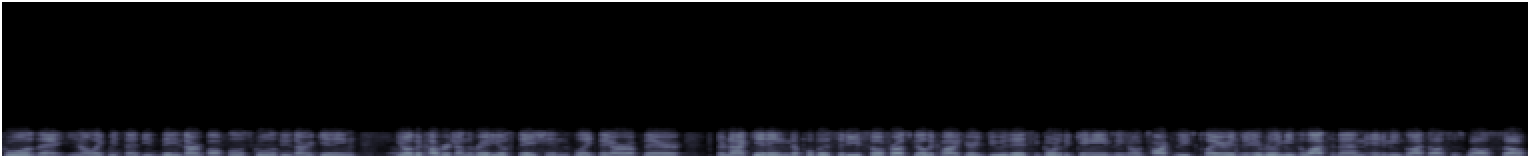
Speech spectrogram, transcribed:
schools that, you know, like we said, these, these aren't Buffalo schools. These aren't getting you know the coverage on the radio stations like they are up there. They're not getting the publicity. So for us to be able to come out here and do this and go to the games and you know talk to these players, it really means a lot to them and it means a lot to us as well. So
